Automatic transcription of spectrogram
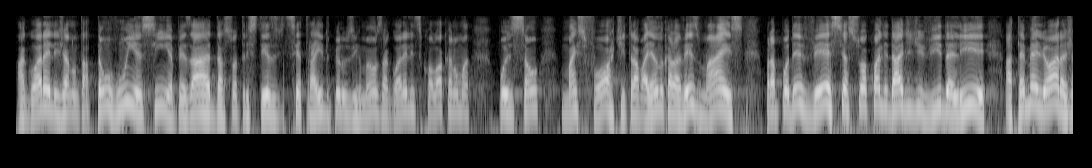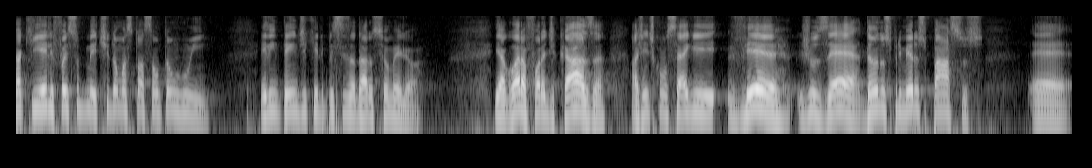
Agora ele já não está tão ruim assim, apesar da sua tristeza de ser traído pelos irmãos. Agora ele se coloca numa posição mais forte trabalhando cada vez mais para poder ver se a sua qualidade de vida ali até melhora, já que ele foi submetido a uma situação tão ruim. Ele entende que ele precisa dar o seu melhor. E agora, fora de casa, a gente consegue ver José dando os primeiros passos é,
